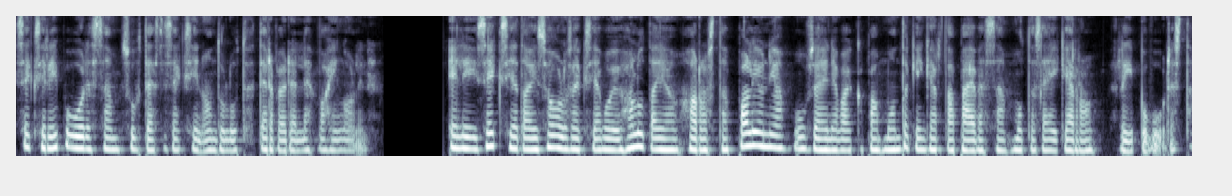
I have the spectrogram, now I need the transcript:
Seksiriippuvuudessa suhteesta seksiin on tullut terveydelle vahingollinen. Eli seksiä tai sooloseksiä voi haluta ja harrastaa paljon ja usein ja vaikkapa montakin kertaa päivässä, mutta se ei kerro riippuvuudesta.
